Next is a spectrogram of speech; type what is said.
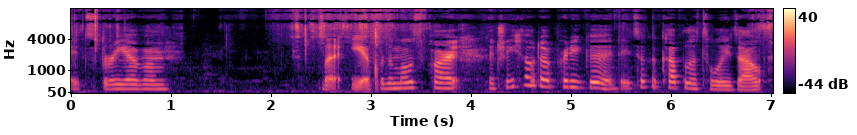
It's three of them. But yeah, for the most part, the tree held up pretty good. They took a couple of toys out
